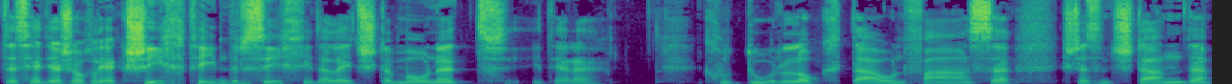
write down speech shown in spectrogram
Das hat ja schon ein bisschen eine Geschichte hinter sich in den letzten Monaten. In dieser Kultur-Lockdown-Phase ist das entstanden.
